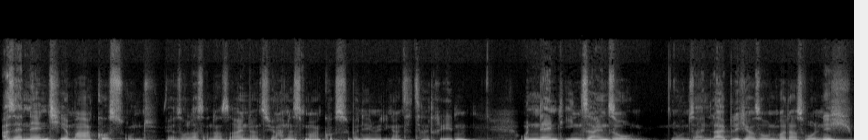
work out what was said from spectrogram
Also er nennt hier Markus, und wer soll das anders sein als Johannes Markus, über den wir die ganze Zeit reden, und nennt ihn sein Sohn. Nun, sein leiblicher Sohn war das wohl nicht.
